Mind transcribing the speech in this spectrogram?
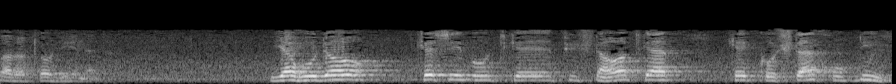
برای توضیح ندارم. یهودا کسی بود که پیشنهاد کرد که کشتن خوب نیست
